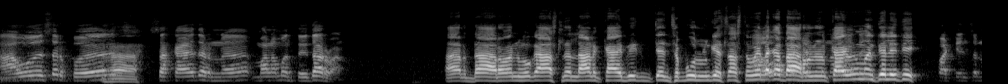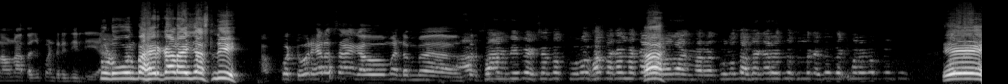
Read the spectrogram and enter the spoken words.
अहो हा. सरपंच सकाळ धरणं मला म्हणतोय दारवान अर्धा दारवान होगा असलं लाड काय बी त्यांचं बोलून घ्यायचं असतं वेळेला का दारवान? काय बी म्हणते ती? पाटीलचं नाव नाताची पंढरी दिली तुडवून बाहेर काढायची असली. कोटवर ह्याला सांगावं मॅडम आज सांगण्यापेक्षा तर तुला हा. लागणार आहे. तुला दादा करायचं असेल तर कसं जगमारा करतो तू? ए.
